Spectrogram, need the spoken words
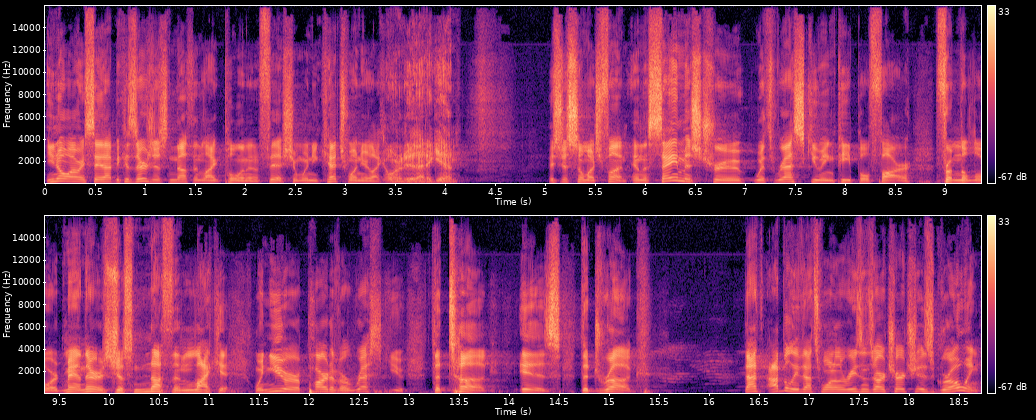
You know why we say that? Because there's just nothing like pulling in a fish. And when you catch one, you're like, I want to do that again. It's just so much fun. And the same is true with rescuing people far from the Lord. Man, there is just nothing like it. When you are a part of a rescue, the tug is the drug. That, I believe that's one of the reasons our church is growing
